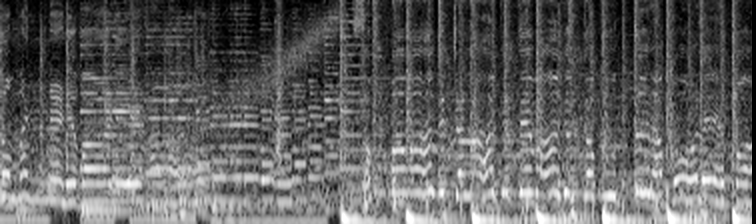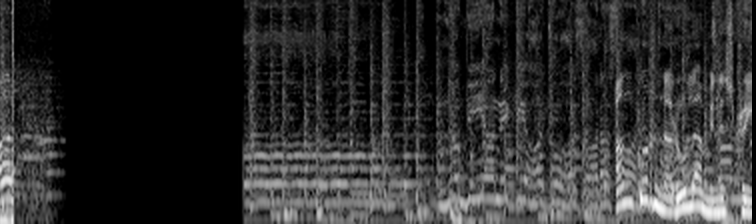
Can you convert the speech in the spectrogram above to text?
तो मन्नड़ वाले हा वाग चलाग ते वाग कबूतरा बोले पाल। Ankur Narula ministry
